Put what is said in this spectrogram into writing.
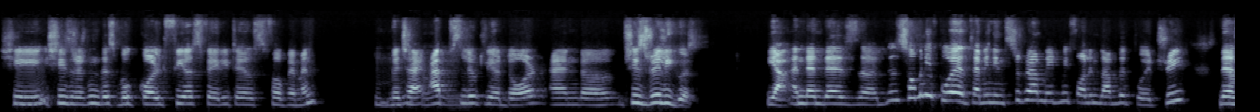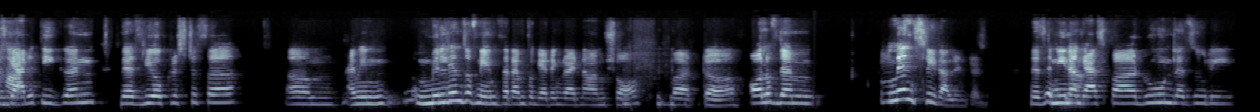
She mm-hmm. she's written this book called Fierce Fairy Tales for Women, mm-hmm. which I absolutely adore, and uh, she's really good. Yeah, and then there's uh, there's so many poets. I mean, Instagram made me fall in love with poetry. There's uh-huh. Gareth Egan. There's Leo Christopher um, I mean, millions of names that I'm forgetting right now, I'm sure, but uh, all of them immensely talented. There's Anina yeah. Gaspar, Rune Lazuli,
